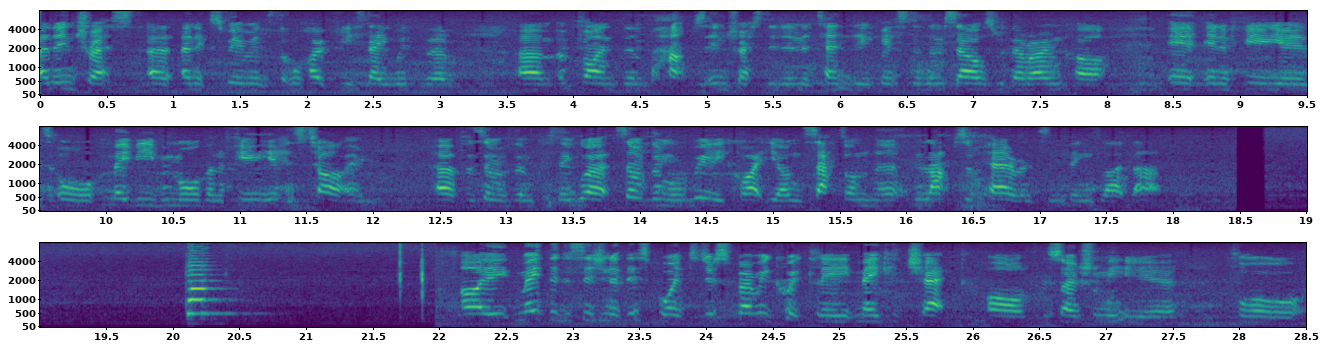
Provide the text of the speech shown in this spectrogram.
an interest, an experience that will hopefully stay with them um, and find them perhaps interested in attending Bicester themselves with their own car in, in, a few years or maybe even more than a few years' time. Uh, for some of them, because they were some of them were really quite young, sat on the, the laps of parents and things like that. I made the decision at this point to just very quickly make a check of the social media for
